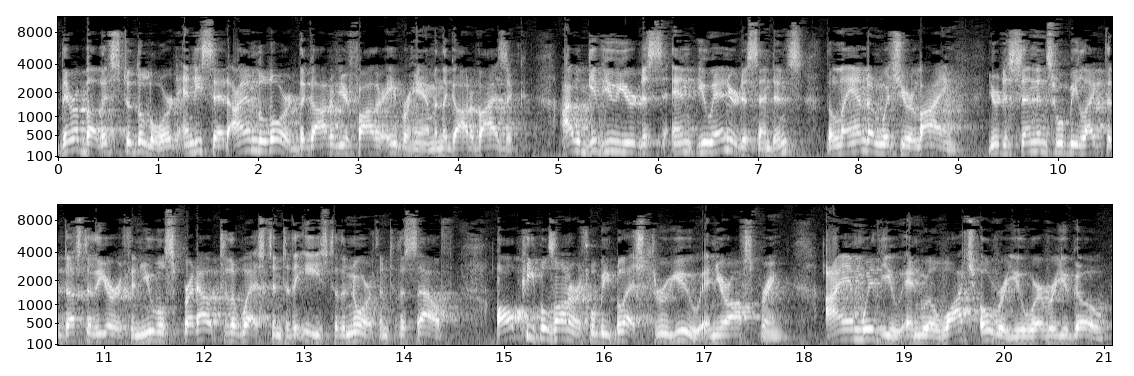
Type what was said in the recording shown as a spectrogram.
There above it stood the Lord, and he said, I am the Lord, the God of your father Abraham and the God of Isaac. I will give you, your descend- you and your descendants the land on which you are lying. Your descendants will be like the dust of the earth, and you will spread out to the west and to the east, to the north and to the south. All peoples on earth will be blessed through you and your offspring. I am with you and will watch over you wherever you go.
